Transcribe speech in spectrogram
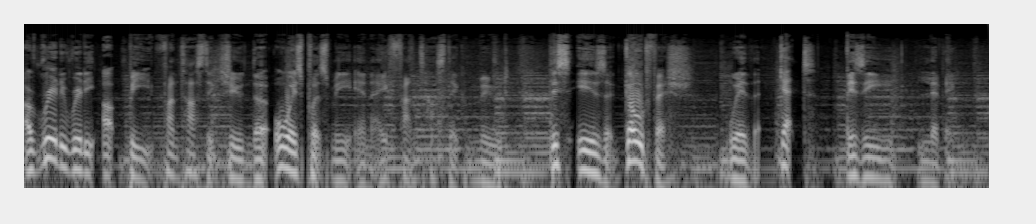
a really, really upbeat, fantastic tune that always puts me in a fantastic mood. This is Goldfish with Get Busy Living.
